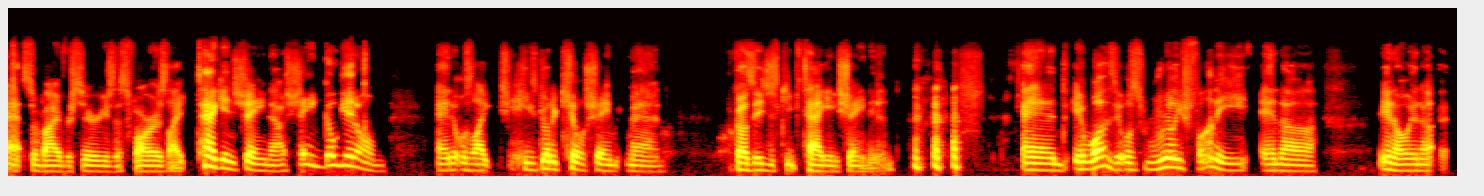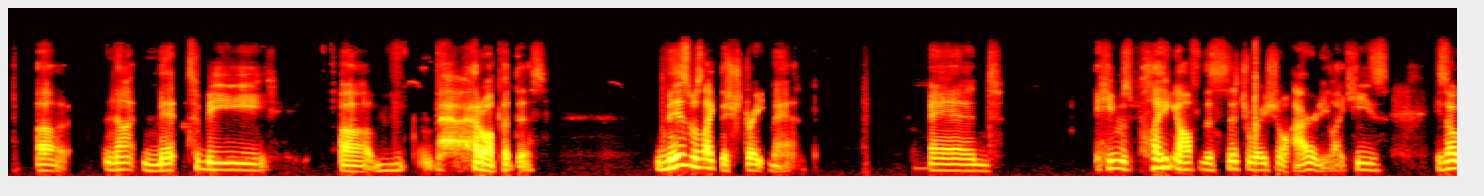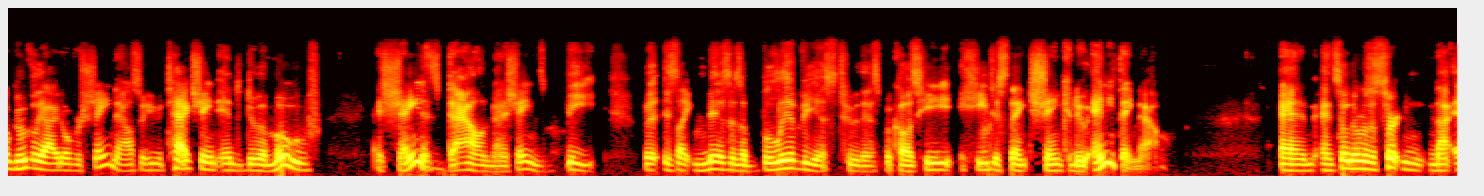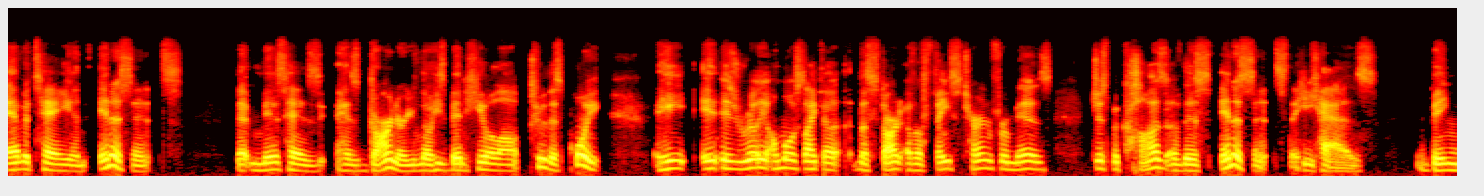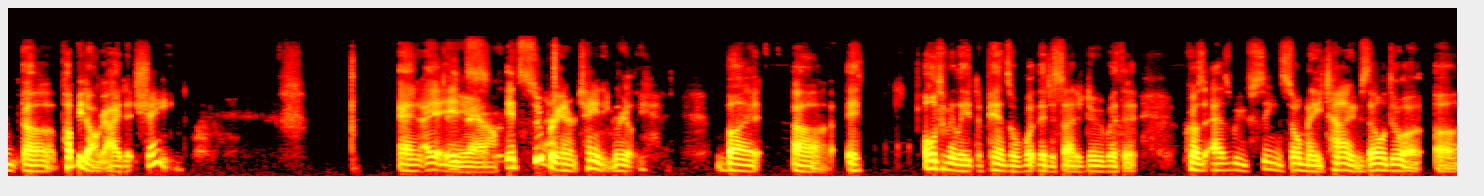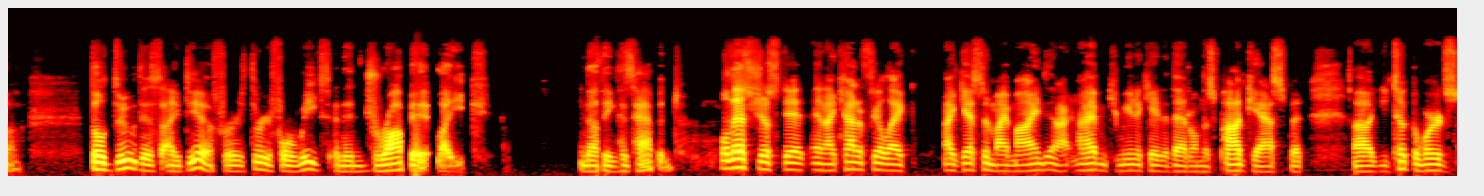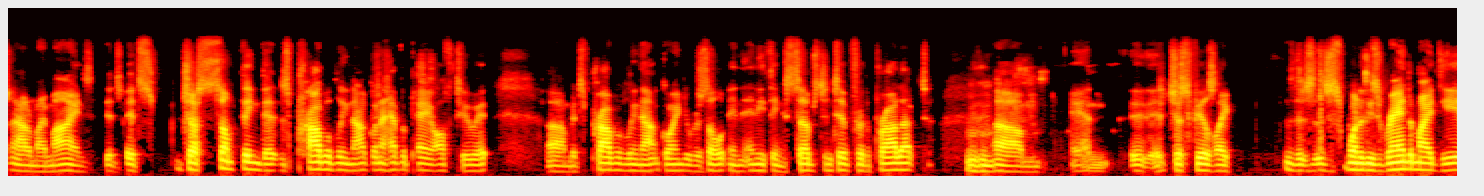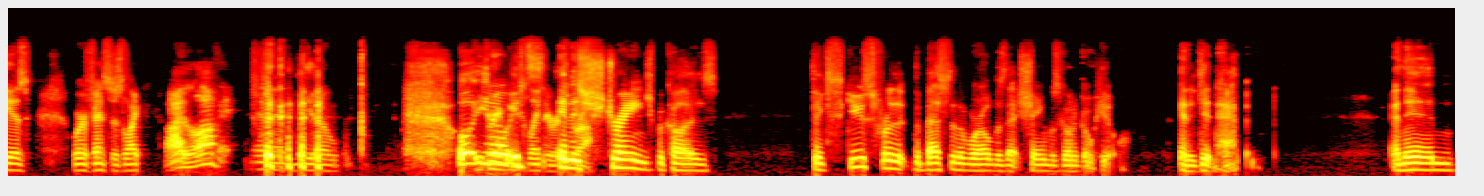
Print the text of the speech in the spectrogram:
at Survivor Series as far as like tagging Shane now. Shane, go get him. And it was like he's to kill Shane McMahon because he just keeps tagging Shane in. and it was, it was really funny and, uh, you know, in a, uh, not meant to be, uh, how do I put this? Miz was like the straight man. And he was playing off of the situational irony. Like he's, he's all googly eyed over Shane now. So he would tag Shane in to do a move. And Shane is down, man. Shane's beat. But it's like Miz is oblivious to this because he he just thinks Shane can do anything now. And and so there was a certain naivete and innocence that Miz has has garnered, even though he's been heel all to this point. He is really almost like a the start of a face turn for Miz just because of this innocence that he has being uh, puppy dog eyed at Shane. And it, it's Yeah. it's super entertaining, really. But uh, it ultimately it depends on what they decide to do with it, because as we've seen so many times, they'll do a, a they'll do this idea for three or four weeks and then drop it like nothing has happened. Well, that's just it. And I kind of feel like, I guess in my mind, and I, I haven't communicated that on this podcast, but uh, you took the words out of my mind. It's, it's just something that is probably not going to have a payoff to it. Um, it's probably not going to result in anything substantive for the product. Mm-hmm. Um, and it, it just feels like this is just one of these random ideas where Vince is like, I love it. And then, you know, Well, you know, it's later, it it's is strange because the excuse for the, best of the world was that Shane was going to go heel, and it didn't happen. And then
